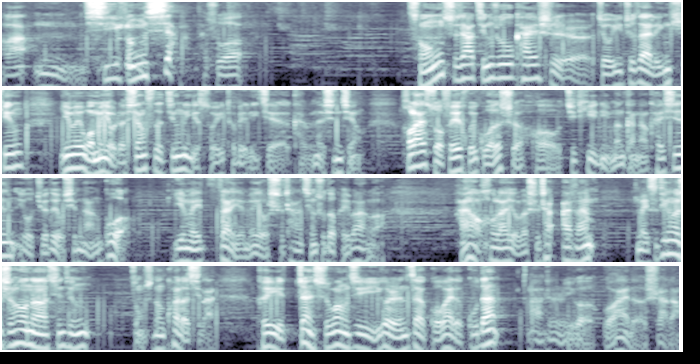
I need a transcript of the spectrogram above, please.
好了，嗯，西风下他说，从时差情书开始就一直在聆听，因为我们有着相似的经历，所以特别理解凯文的心情。后来索菲回国的时候，既替你们感到开心，又觉得有些难过，因为再也没有时差情书的陪伴了。还好后来有了时差 FM，每次听的时候呢，心情总是能快乐起来，可以暂时忘记一个人在国外的孤单啊，这是一个国外的时差党。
